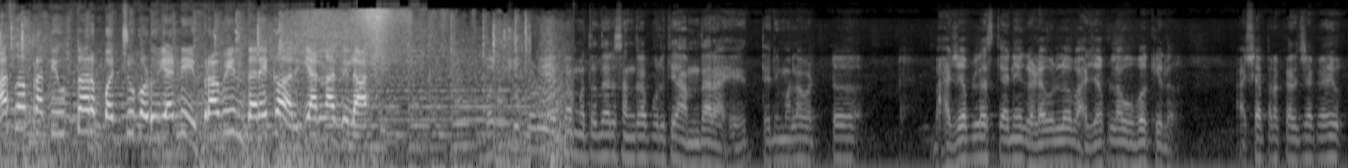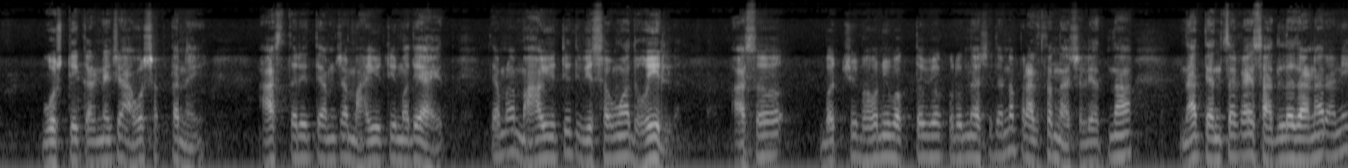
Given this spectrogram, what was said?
असं प्रत्युत्तर बच्चू कडू यांनी प्रवीण दरेकर यांना दिलं आहे. बच्चू कडू एका मतदारसंघापुरते आमदार आहेत. त्यांनी मला वाटतं भाजपलाच त्याने घडवलं भाजपला उभं केलं. अशा प्रकारच्या काही गोष्टी करण्याची आवश्यकता नाही. आज तरी ते आमच्या महायुतीमध्ये आहेत. त्यामुळे महायुतीत विसंवाद होईल असं बच्चू भाऊनी वक्तव्य करून अशी त्यांना प्रार्थना असेल. यातना ना त्यांचं काय साधलं जाणार आणि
